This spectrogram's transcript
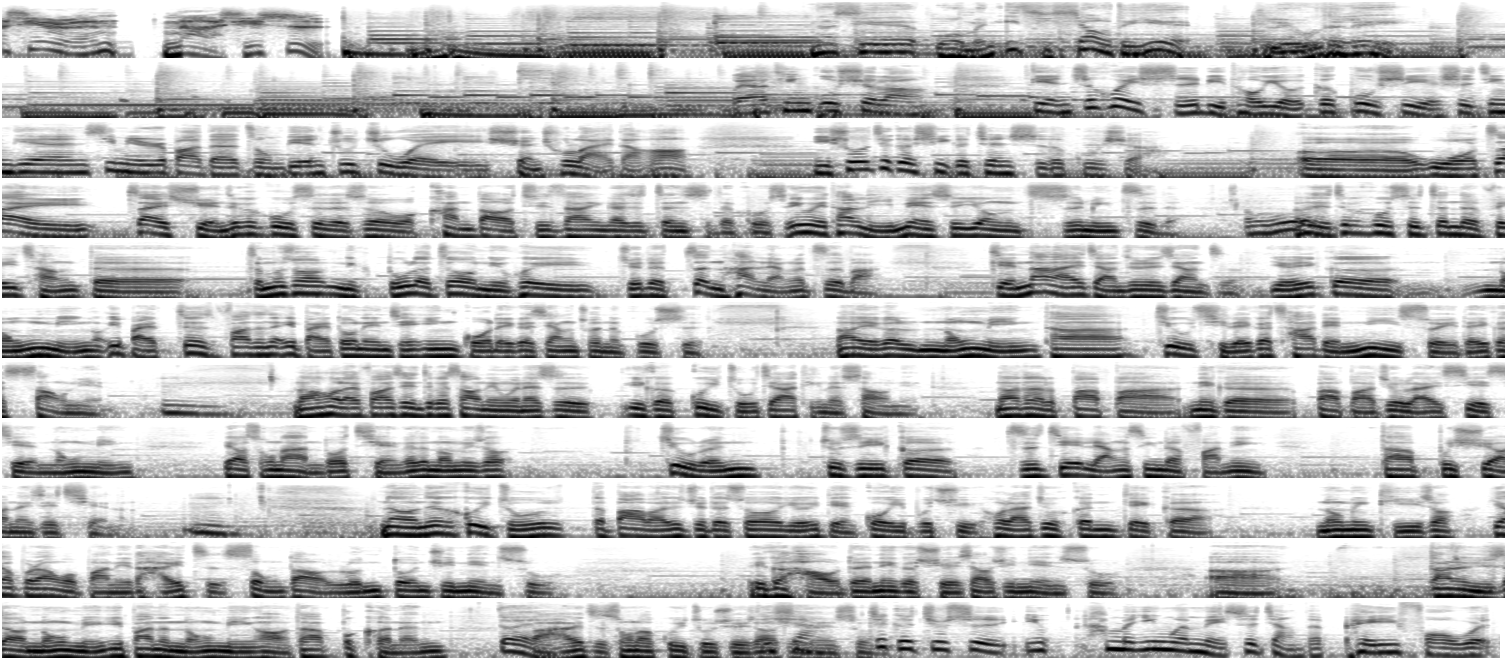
那些人，那些事，那些我们一起笑的夜，流的泪。我要听故事了。点智慧时里头有一个故事，也是今天《新民日报》的总编朱志伟选出来的啊。你说这个是一个真实的故事啊？呃，我在在选这个故事的时候，我看到其实它应该是真实的故事，因为它里面是用实名字的，而且这个故事真的非常的怎么说？你读了之后你会觉得震撼两个字吧？简单来讲就是这样子，有一个农民哦，一百这发生在一百多年前英国的一个乡村的故事，然后有一个农民他救起了一个差点溺水的一个少年，嗯，然后后来发现这个少年原来是一个贵族家庭的少年。然后他的爸爸，那个爸爸就来谢谢农民，要送他很多钱。可是农民说，救人就是一个直接良心的反应，他不需要那些钱了。嗯，那那个贵族的爸爸就觉得说有一点过意不去，后来就跟这个农民提议说，要不然我把你的孩子送到伦敦去念书，一个好的那个学校去念书，啊。当然，你知道农民一般的农民哈，他不可能把孩子送到贵族学校去念书。这个就是英他们英文每次讲的 pay forward。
